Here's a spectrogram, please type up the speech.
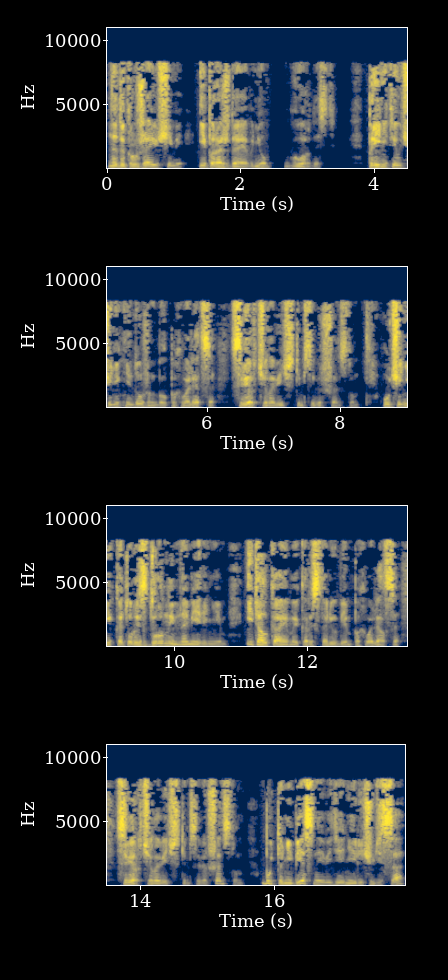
над окружающими и порождая в нем гордость. Принятый ученик не должен был похваляться сверхчеловеческим совершенством. Ученик, который с дурным намерением и толкаемый корыстолюбием похвалялся сверхчеловеческим совершенством, будь то небесное видение или чудеса,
